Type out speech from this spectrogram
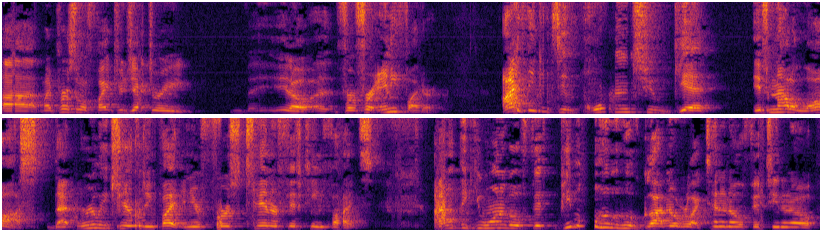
uh, my personal fight trajectory, you know, uh, for, for any fighter, I think it's important to get, if not a loss, that really challenging fight in your first 10 or 15 fights. I don't think you want to go 50, people who, who have gotten over like 10 and 0, 15 and 0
